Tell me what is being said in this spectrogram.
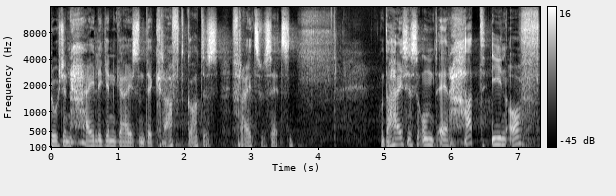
durch den Heiligen Geist und der Kraft Gottes freizusetzen. Und da heißt es, und er hat ihn oft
